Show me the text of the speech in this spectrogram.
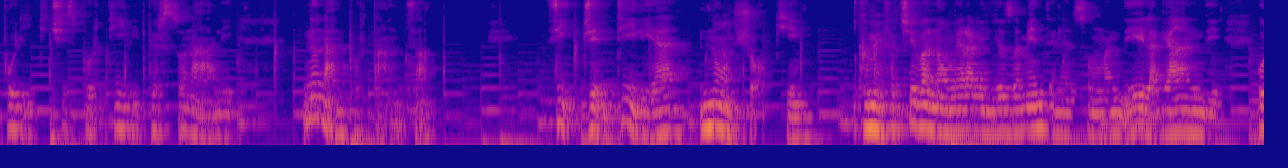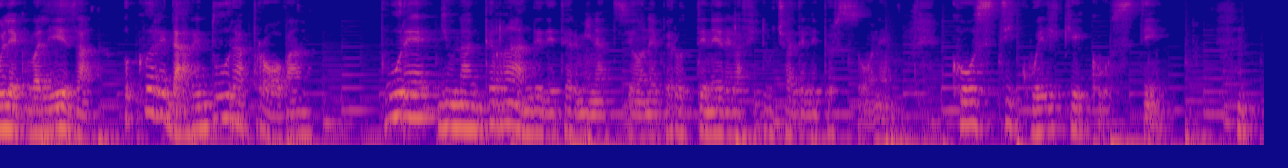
politici, sportivi, personali. Non ha importanza. Sì, gentili, eh? non sciocchi, come facevano meravigliosamente Nelson Mandela, Gandhi, Oleg Valesa, occorre dare dura prova, pure di una grande determinazione per ottenere la fiducia delle persone, costi quel che costi.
